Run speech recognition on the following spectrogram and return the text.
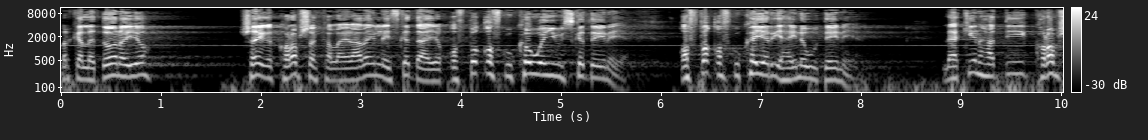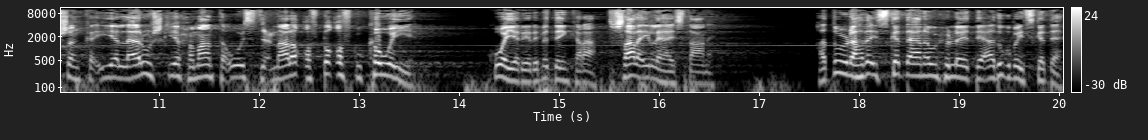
Marka la doonayo shayga corrubshonka la idhahda in la iska daayo qofba qofku ka wen yuu iska daynaya. Qofba qofku ka yar yahayna wuu daynaya. Laakiin haddii corrubshonka iyo laaluushka iyo xumaanta uu isticmaalo qofba qofku ka wen yahay. Kuwa yaryari ma dayn karaan. Tusaale in lay haystaane. Hadduu idhaahdo iska daana wuxuu leeyahy dee adiguba iska daa.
